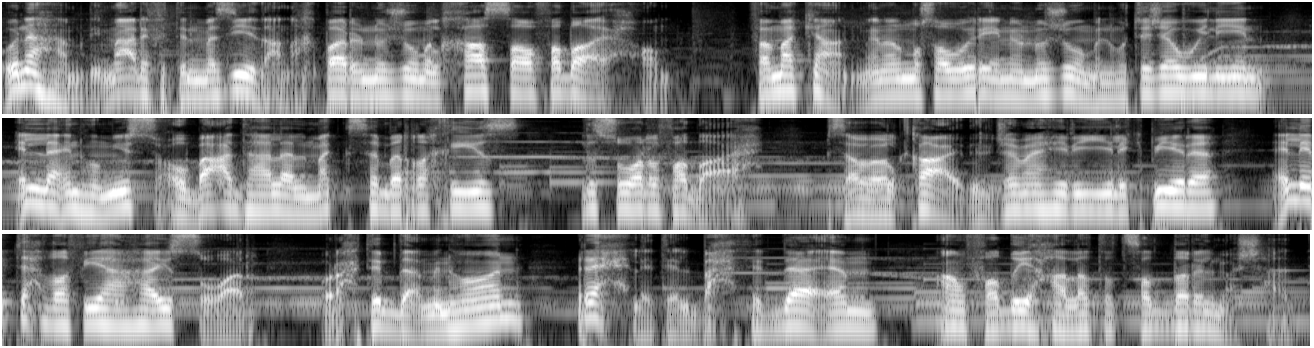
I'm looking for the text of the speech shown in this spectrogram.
ونهم لمعرفة المزيد عن أخبار النجوم الخاصة وفضائحهم. فما كان من المصورين النجوم المتجولين إلا إنهم يسعوا بعدها للمكسب الرخيص لصور الفضائح بسبب القاعدة الجماهيرية الكبيرة اللي بتحظى فيها هاي الصور. ورح تبدأ من هون رحلة البحث الدائم عن فضيحة لتتصدر المشهد.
